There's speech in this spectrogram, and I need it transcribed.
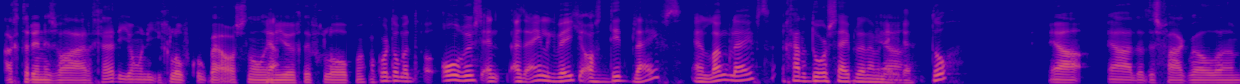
achterin is wel aardig. Hè? Die jongen die geloof ik ook bij Arsenal Ja. in de jeugd heeft gelopen. Maar kortom, het onrust. En uiteindelijk weet je, als dit blijft en lang blijft... gaat het doorcijpelen naar Ja. beneden. Toch? Ja, ja, dat is vaak wel, ehm,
